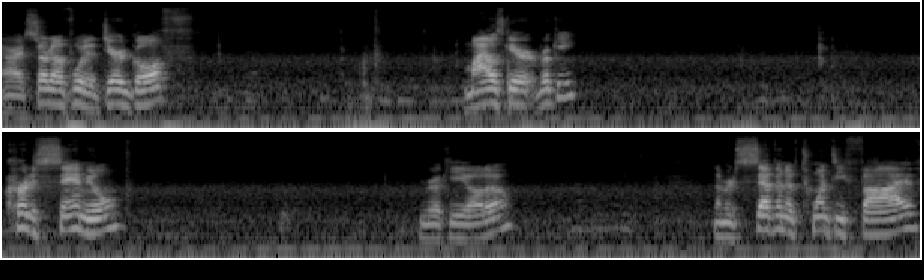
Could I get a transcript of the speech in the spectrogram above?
All right, start off with Jared Goff. Myles Garrett, rookie. Curtis Samuel, rookie auto. Number 7 of 25.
